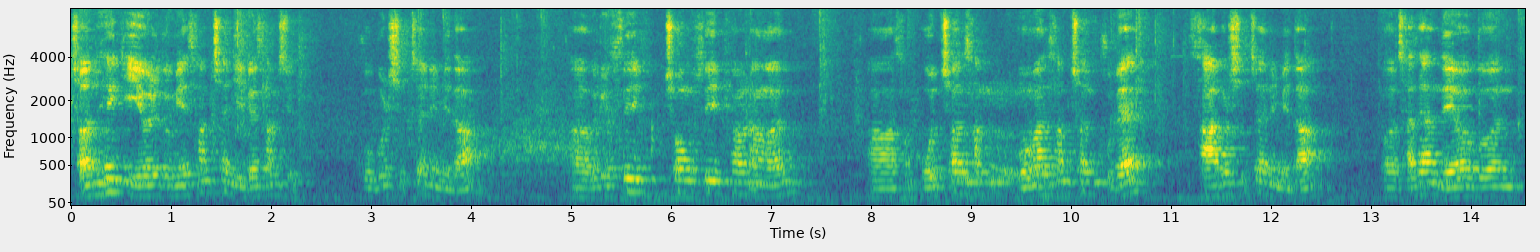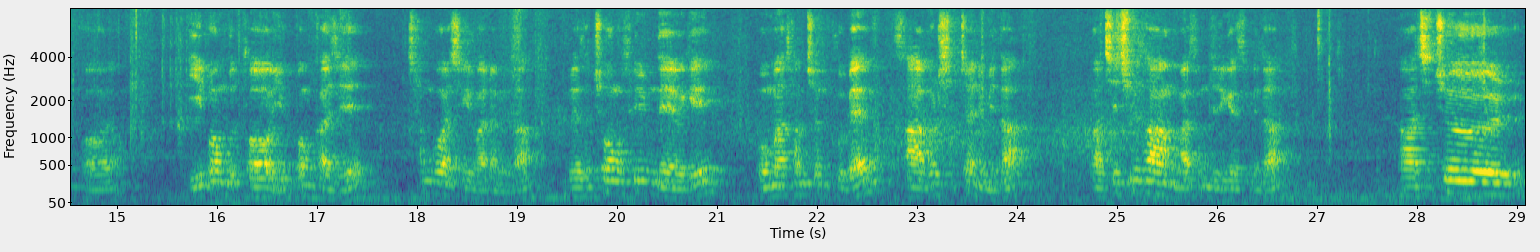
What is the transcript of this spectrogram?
전회기 이월금이 3,239불 10전입니다. 아, 그리고 수입 총 수입 현황은 어, 5만 3,904불 10전입니다. 어, 자세한 내역은 어, 2번부터 6번까지 참고하시기 바랍니다. 그래서 총 수입 내역이 53,904불 10전입니다. 아, 지출사항 말씀드리겠습니다. 아, 지출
